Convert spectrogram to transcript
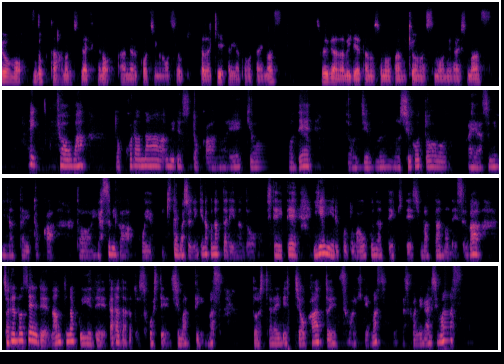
今日もドクター浜口大輔のターミナルコーチングの音声をお聞きいただきありがとうございます。それではナビゲーターの園さん、今日の質問をお願いします。はい、今日はコロナウイルスとかの影響でと自分の仕事が休みになったりとか、と休みがこうや行きたい場所に行けなくなったりなどしていて、家にいることが多くなってきてしまったのですが、それのせいでなんとなく家でダラダラと過ごしてしまっています。どうしたらいいでしょうか？という質問が来ています。よろしくお願いします。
